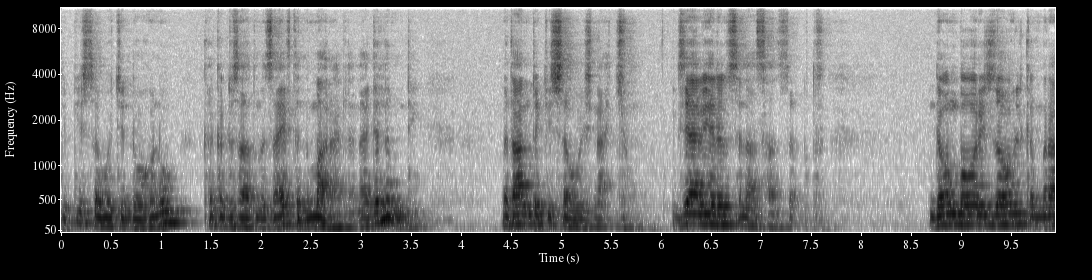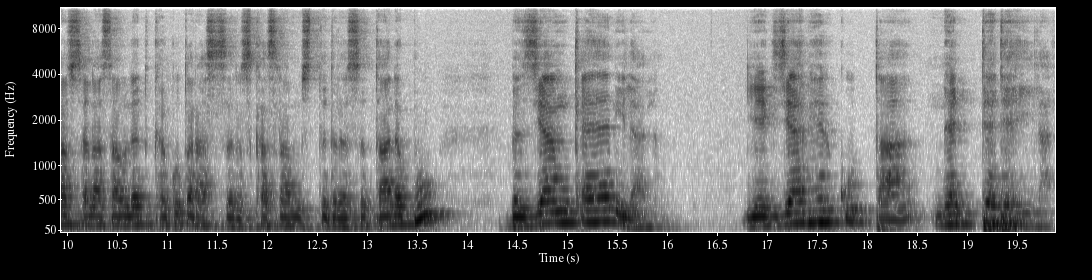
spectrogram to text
ጥቂት ሰዎች እንደሆኑ ከቅዱሳት መጻሕፍት እንማራለን። አይደለም እንዴ? በጣም ጥቂት ሰዎች ናቸው እግዚአብሔርን ስላሳዘኑት። እንደውም በኦሪት ዘኍልቍ ምዕራፍ 32 ከቁጥር 10 እስከ 15 ድረስ ስታነቡ በዚያም ቀን ይላል የእግዚአብሔር ቁጣ ነደደ ይላል።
